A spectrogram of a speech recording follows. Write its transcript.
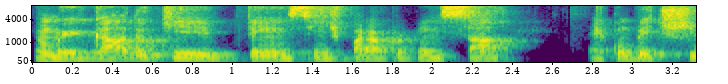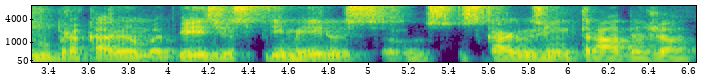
É um mercado que tem, se a gente parar para pensar, é competitivo para caramba. Desde os primeiros, os, os, cargos de entrada já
